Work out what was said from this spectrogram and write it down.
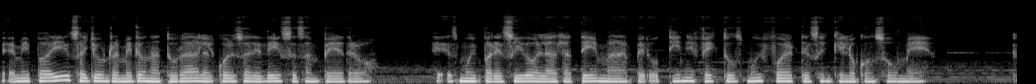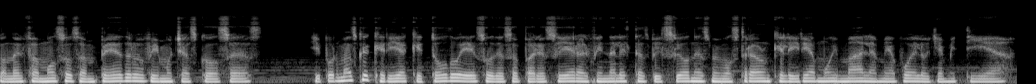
En mi país hay un remedio natural al cual se le dice San Pedro. Es muy parecido a la latema, pero tiene efectos muy fuertes en quien lo consume. Con el famoso San Pedro vi muchas cosas, y por más que quería que todo eso desapareciera, al final estas visiones me mostraron que le iría muy mal a mi abuelo y a mi tía.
